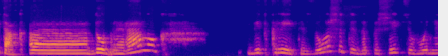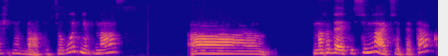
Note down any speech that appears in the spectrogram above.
так, е, добрий ранок. Відкрийте зошити, запишіть сьогоднішню дату. Сьогодні в нас, нагадайте, 17, так?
